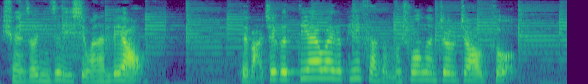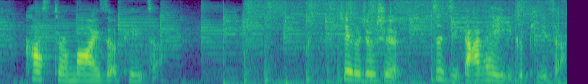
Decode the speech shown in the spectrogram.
选择你自己喜欢的料，对吧？这个 DIY 一个披萨怎么说呢？就叫做 customize a pizza。这个就是自己搭配一个披萨。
